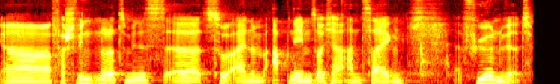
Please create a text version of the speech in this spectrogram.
äh, verschwinden oder zumindest äh, zu einem Abnehmen solcher Anzeigen führen wird.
